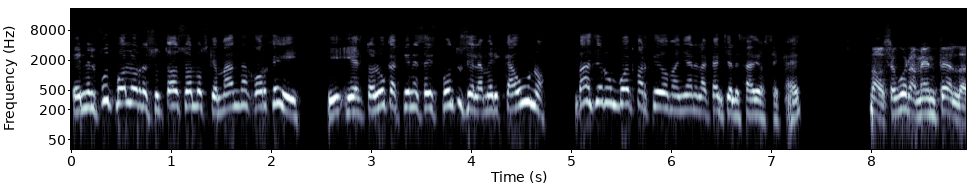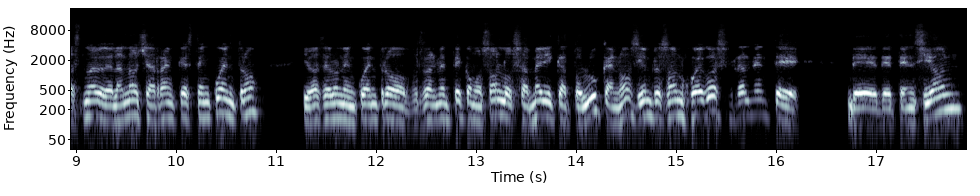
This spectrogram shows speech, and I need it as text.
en el fútbol los resultados son los que mandan, Jorge, y, y, el Toluca tiene seis puntos y el América uno. Va a ser un buen partido mañana en la cancha del Estadio Azteca, ¿eh? No, seguramente a las nueve de la noche arranca este encuentro y va a ser un encuentro pues, realmente como son los América Toluca, ¿no? Siempre son juegos realmente de, tensión,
